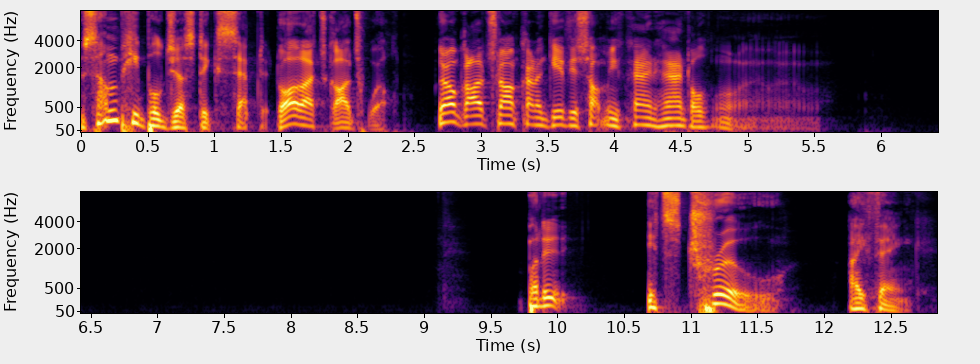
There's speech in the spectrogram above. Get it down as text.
Some people just accept it. Oh, that's God's will. No, God's not going to give you something you can't handle. But it, it's true, I think.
